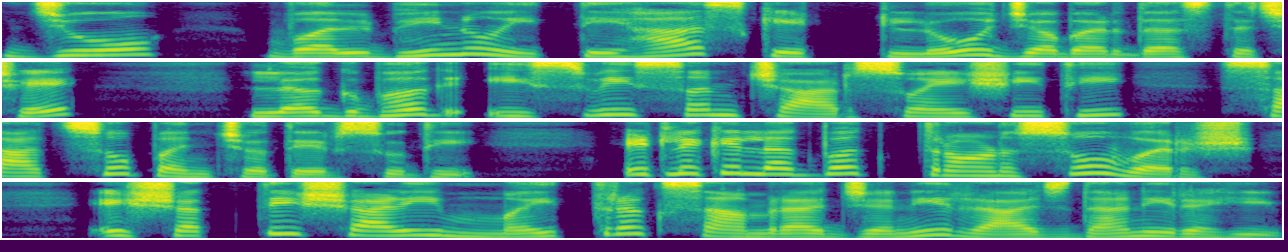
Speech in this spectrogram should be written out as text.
જો વલ્ભીનો ઇતિહાસ કેટલો જબરદસ્ત છે, લગભગ ઈસવી સન ચારસો એંશીથી સાતસો પંચોતેર સુધી, એટલે કે લગભગ ત્રણસો વર્ષ, એ શક્તિશાળી મૈત્રક સામ્રાજ્યની રાજધાની રહી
